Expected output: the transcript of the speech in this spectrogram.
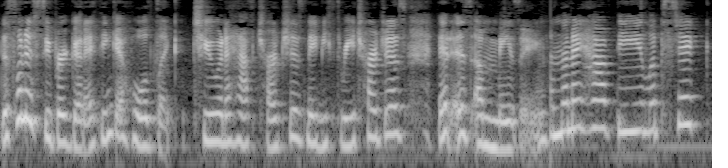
This one is super good. I think it holds like two and a half charges, maybe three charges. It is amazing. And then I have the lipstick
